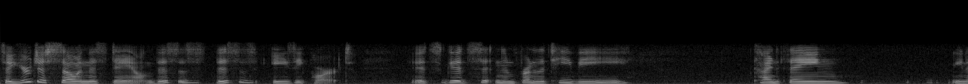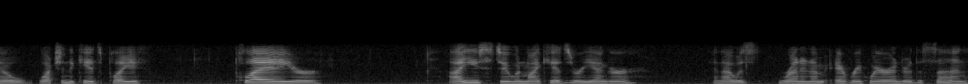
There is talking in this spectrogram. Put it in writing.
So you're just sewing this down. This is this is easy part. It's good sitting in front of the TV kind of thing. You know, watching the kids play play or I used to when my kids were younger and I was running them everywhere under the sun.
